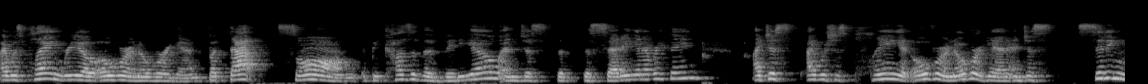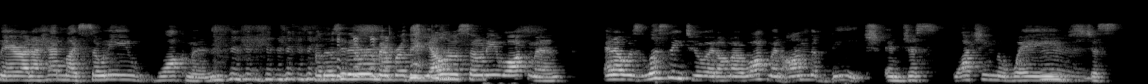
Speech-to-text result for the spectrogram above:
I was playing Rio over and over again, but that song, because of the video and just the, the setting and everything, I just, I was just playing it over and over again and just sitting there and I had my Sony Walkman. For those of you that remember the yellow Sony Walkman, and I was listening to it on my Walkman on the beach and just watching the waves, Mm. just,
